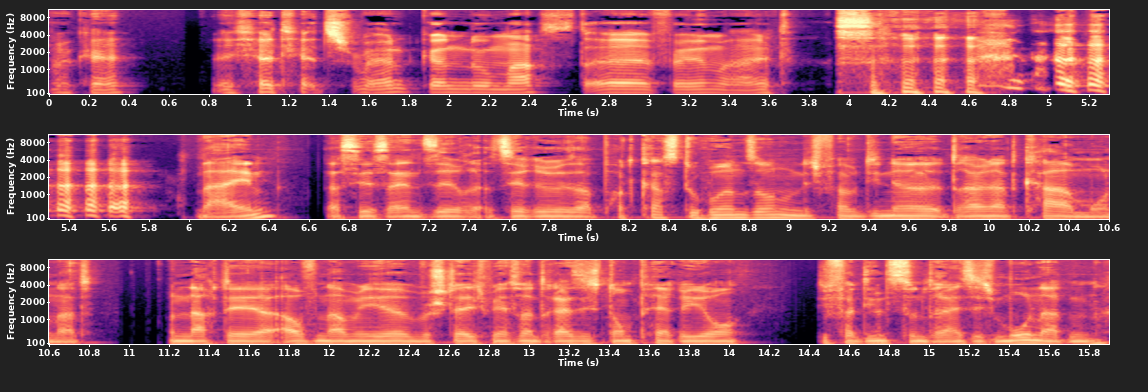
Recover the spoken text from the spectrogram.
Okay. Ich hätte jetzt schwören können, du machst äh, Filme halt. Nein, das hier ist ein ser seriöser Podcast, du Hurensohn, und ich verdiene 300k im Monat. Und nach der Aufnahme hier bestelle ich mir erstmal 30 Don Perignon. Die verdienst du in 30 Monaten.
